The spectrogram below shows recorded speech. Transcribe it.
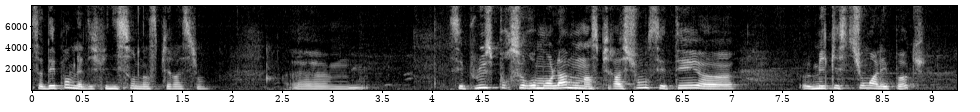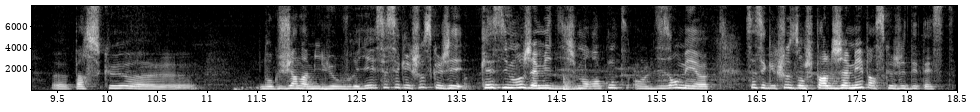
ça dépend de la définition de l'inspiration. Euh, c'est plus pour ce roman-là, mon inspiration, c'était euh, mes questions à l'époque, parce que donc je viens d'un milieu ouvrier. Ça, c'est quelque chose que j'ai quasiment jamais dit. Je m'en rends compte en le disant, mais ça, c'est quelque chose dont je parle jamais parce que je déteste.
